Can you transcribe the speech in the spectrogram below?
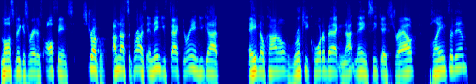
Las Vegas Raiders offense struggled. I'm not surprised. And then you factor in, you got Aidan O'Connell, rookie quarterback, not named CJ Stroud, playing for them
